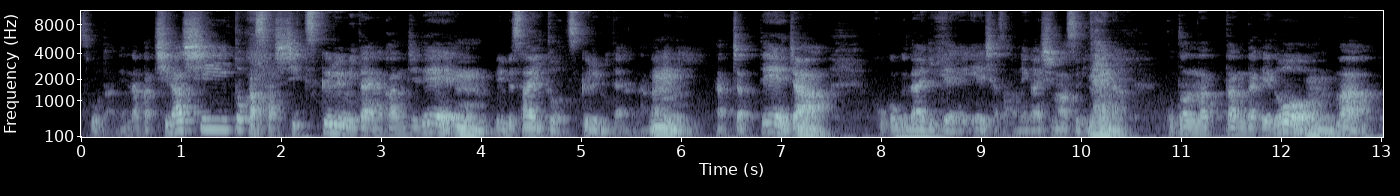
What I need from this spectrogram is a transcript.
そうだね。なんかチラシとか冊子作るみたいな感じで、うん。ウェブサイトを作るみたいな流れになっちゃって、じゃあ、広告代理店 A 社さんお願いしますみたいなことになったんだけど、うんまあ、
